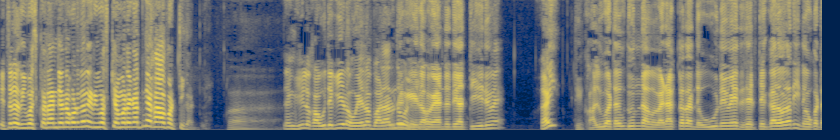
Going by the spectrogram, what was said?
එතන රිවස් කරන්න යනකොටන රිවස් කැමරගත්න කාපට්ටිකත්න දැන් ගීල කවුද කියල හොයලා බලන්ද කියලා හොයන්න දෙයක් තීනව ඇයි? ති කළුවට දුන්නම වැඩක් කරන්න ඌනේ සෙට්ටෙක් ගලවලති නොකට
